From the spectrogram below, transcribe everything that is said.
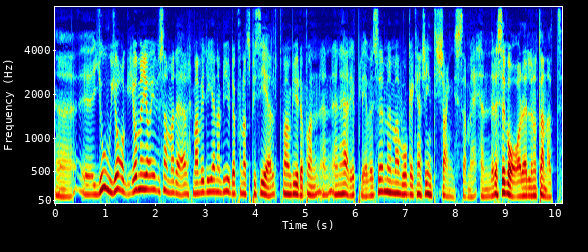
Uh, jo, jag, jo, men jag är väl samma där. Man vill ju gärna bjuda på något speciellt. Man bjuder på en, en, en härlig upplevelse, men man vågar kanske inte chansa med en reservoar eller något annat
